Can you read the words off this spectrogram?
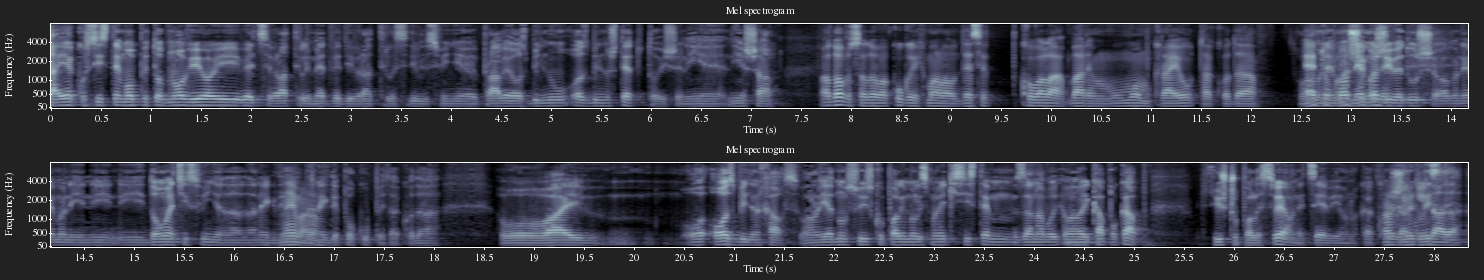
taj ekosistem opet obnovio i već se vratili medvedi, vratile se divlje svinje, prave ozbiljnu, ozbiljnu štetu, to više nije, nije šal. Pa dobro, sad ova kuga ih malo deset kovala, barem u mom kraju, tako da... Ovamo Eto, nema, prošle nema godine- žive duše, ovamo nema ni, ni, ni domaćih svinja da, da, negde, Nema, da da. negde pokupe, tako da ovaj, o, ozbiljan haos. Ono, jednom su iskopali, imali smo neki sistem za navod, ovaj, kap po kap. Su iščupale sve one cevi, ono, kako, kako, gliste. da, da,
